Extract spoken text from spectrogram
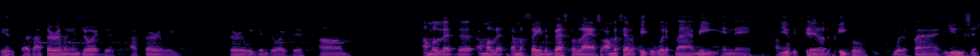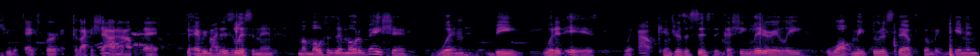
Yeah, because I thoroughly enjoyed this. I thoroughly, thoroughly enjoyed this. Um, I'm gonna let the I'm gonna let I'm gonna say the best for last. So I'm gonna tell the people where to find me, and then you could tell the people where to find you since you're the expert. Because I can shout my out God. that to everybody that's listening, mimosas and motivation wouldn't be what it is without Kendra's assistant. Because she literally walked me through the steps from beginning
